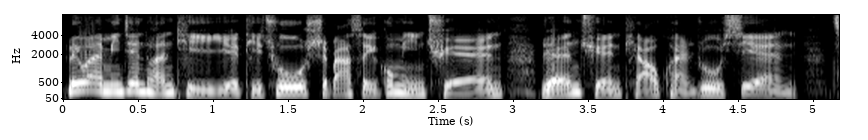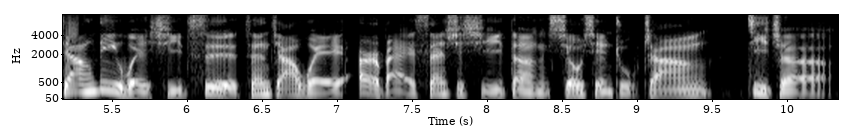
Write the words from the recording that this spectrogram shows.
另外，民间团体也提出十八岁公民权、人权条款入宪，将立委席次增加为二百三十席等修宪主张。记者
